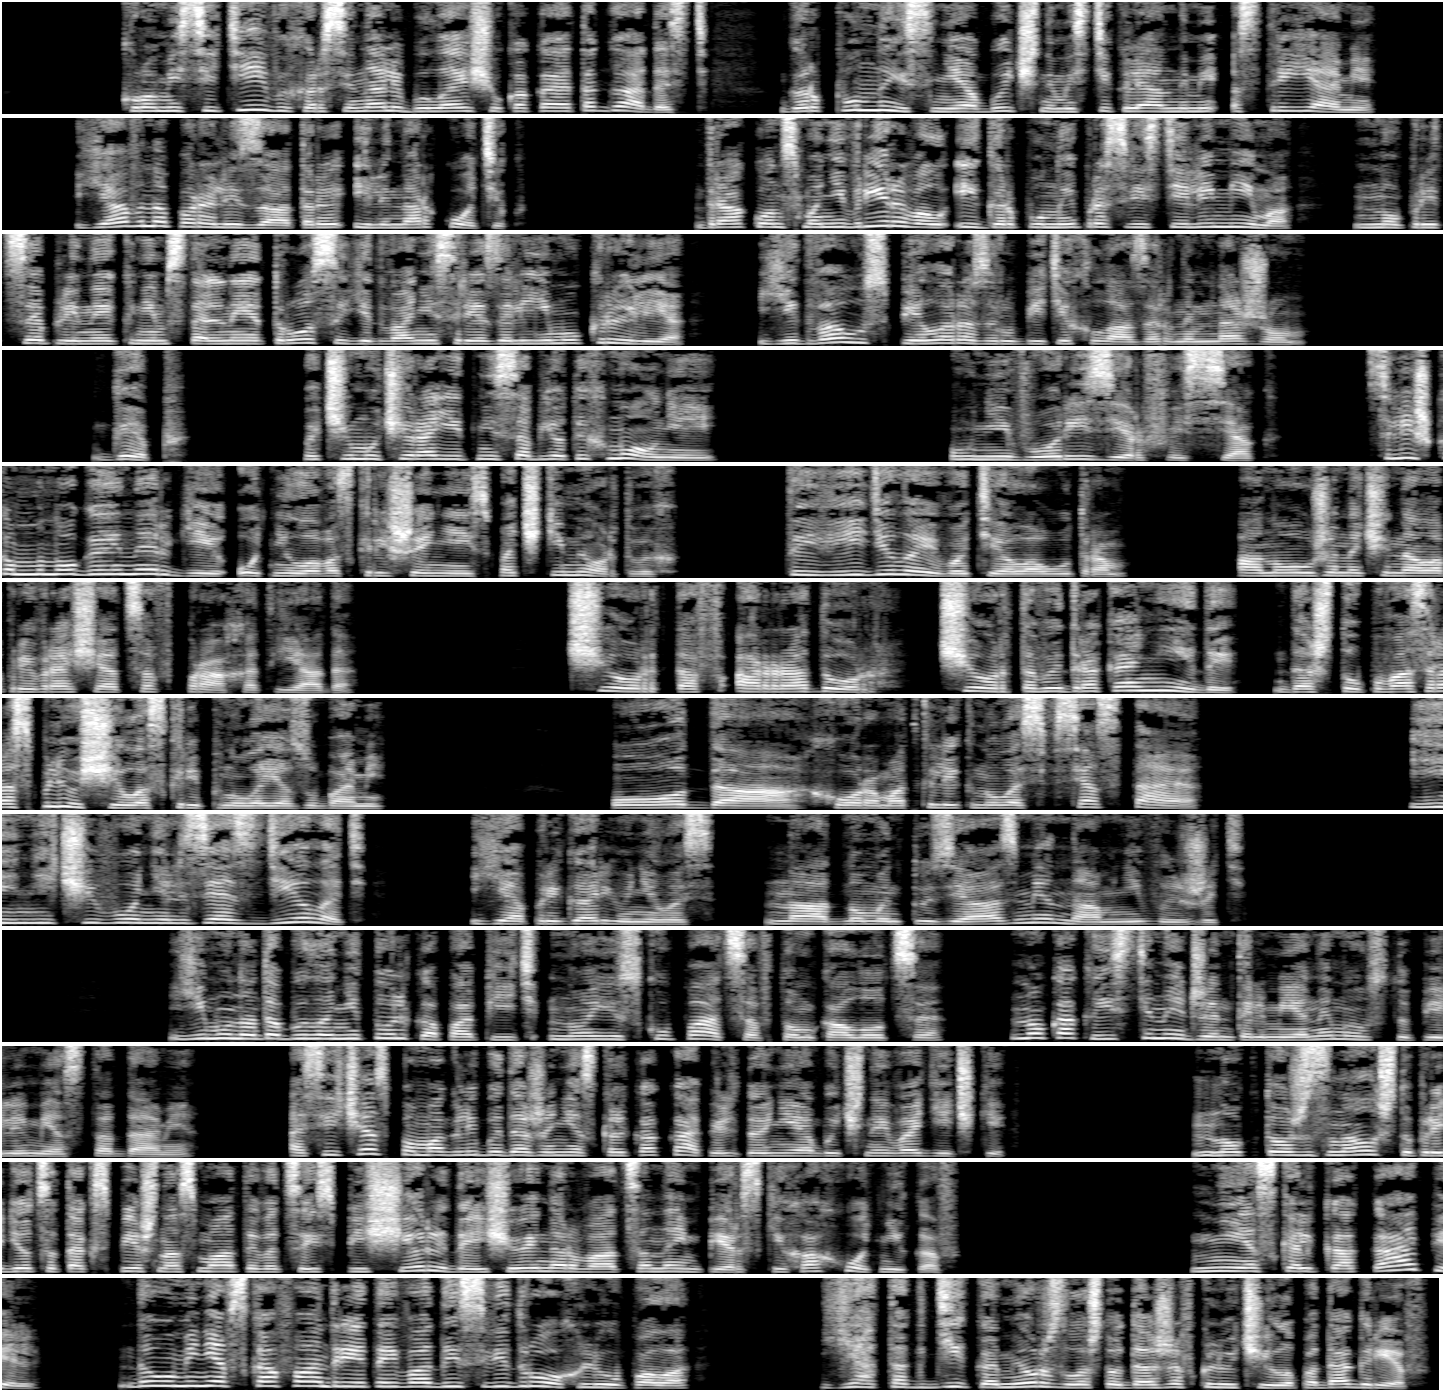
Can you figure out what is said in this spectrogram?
Кроме сетей в их арсенале была еще какая-то гадость — гарпуны с необычными стеклянными остриями. Явно парализаторы или наркотик. Дракон сманеврировал, и гарпуны просвистели мимо, но прицепленные к ним стальные тросы едва не срезали ему крылья, едва успела разрубить их лазерным ножом. Гэп, почему чароид не собьет их молнией? У него резерв иссяк. Слишком много энергии отняло воскрешение из почти мертвых. Ты видела его тело утром? Оно уже начинало превращаться в прах от яда. Чертов Аррадор, чертовы дракониды, да чтоб вас расплющило, скрипнула я зубами. О, да, хором откликнулась вся стая. И ничего нельзя сделать? Я пригорюнилась. На одном энтузиазме нам не выжить. Ему надо было не только попить, но и искупаться в том колодце. Но как истинные джентльмены мы уступили место даме. А сейчас помогли бы даже несколько капель той необычной водички, но кто ж знал, что придется так спешно сматываться из пещеры, да еще и нарваться на имперских охотников? Несколько капель? Да у меня в скафандре этой воды с ведро хлюпало. Я так дико мерзла, что даже включила подогрев.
